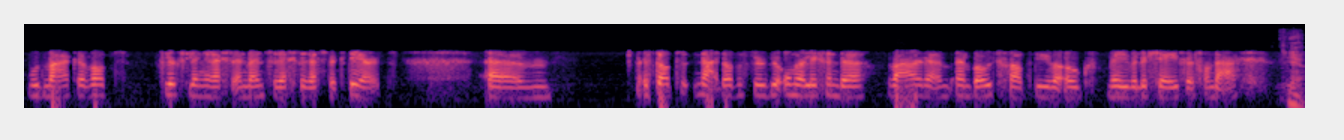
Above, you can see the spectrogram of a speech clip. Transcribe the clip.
moet maken wat vluchtelingenrechten en mensenrechten respecteert. Um, dus dat, nou, dat is natuurlijk de onderliggende waarde en, en boodschap die we ook mee willen geven vandaag. Ja.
